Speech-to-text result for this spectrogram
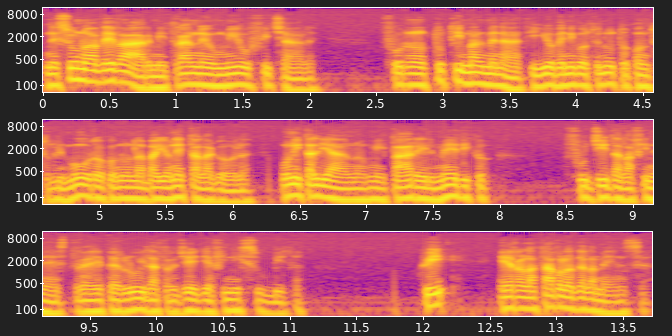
Nessuno aveva armi, tranne un mio ufficiale. Furono tutti malmenati. Io venivo tenuto contro il muro con una baionetta alla gola. Un italiano, mi pare il medico, fuggì dalla finestra e per lui la tragedia finì subito. Qui era la tavola della mensa.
